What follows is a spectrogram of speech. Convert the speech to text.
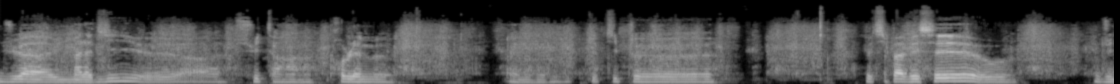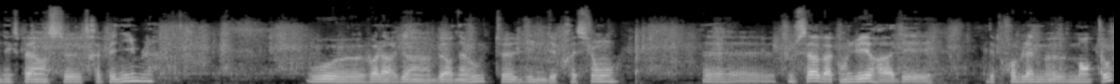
euh, due à une maladie, euh, suite à un problème euh, euh, de type euh, de type AVC ou d'une expérience euh, très pénible ou euh, voilà d'un burn-out, euh, d'une dépression. Euh, tout ça va conduire à des, des problèmes euh, mentaux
